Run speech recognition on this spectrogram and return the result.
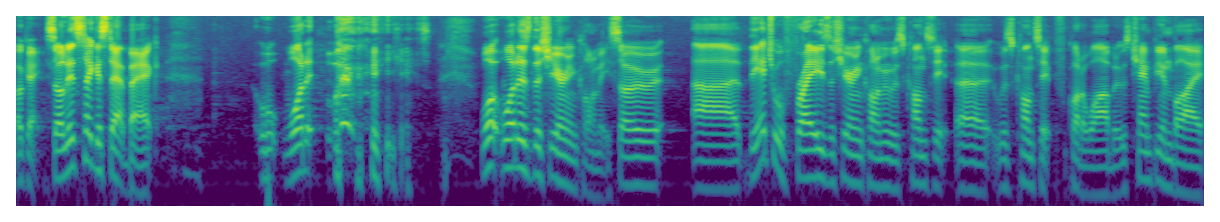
Okay, so let's take a step back. What? yes. What? What is the sharing economy? So. Uh, the actual phrase "the sharing economy" was concept uh, was concept for quite a while, but it was championed by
